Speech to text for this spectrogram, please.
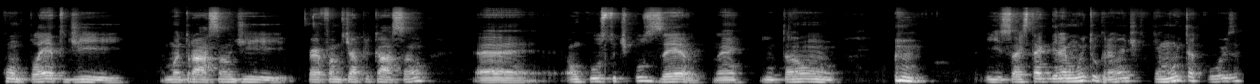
completo de monitoração de performance de aplicação, é, é um custo tipo zero, né? Então, isso, a stack dele é muito grande, tem muita coisa,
